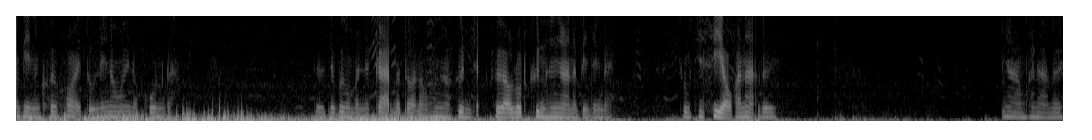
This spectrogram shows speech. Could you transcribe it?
มเห็นค่อยๆตัวน้อยๆนะคนกันเดี๋ยวจะเบิ่งบรรยากาศมาตอนเอาเฮือขึ้นจะเออเอารถขึ้นเฮือนะเป็นจังไดถูกที่เสียวขนาดเลย งามขนาดเลย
